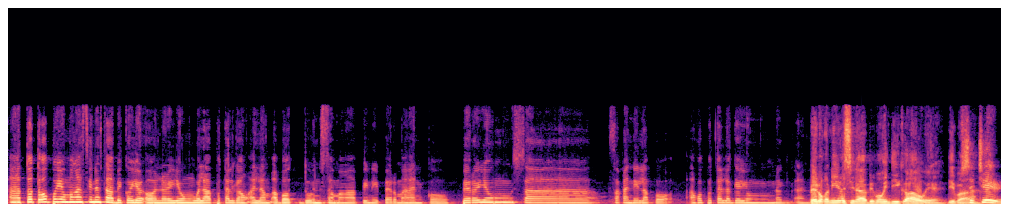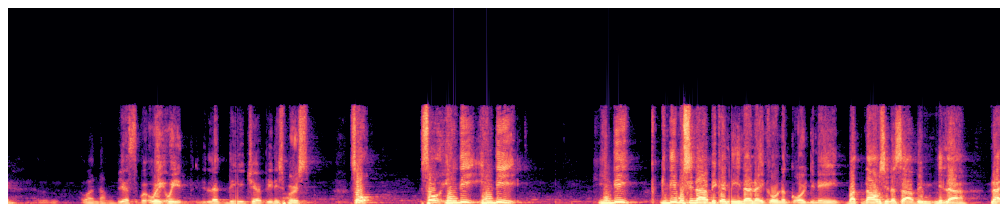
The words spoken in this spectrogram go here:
Ah, totoo po yung mga sinasabi ko, Your Honor, yung wala po talaga akong alam about dun sa mga pinipirmahan ko. Pero yung sa sa kanila po, ako po talaga yung nag... Ano, Pero kanina sinabi mo hindi ikaw eh, di ba? Mr. Chair, one lang. Yes, wait, wait. Let the chair finish first. So, so hindi hindi hindi hindi mo sinabi kanina na ikaw nag-coordinate. But now sinasabi nila na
